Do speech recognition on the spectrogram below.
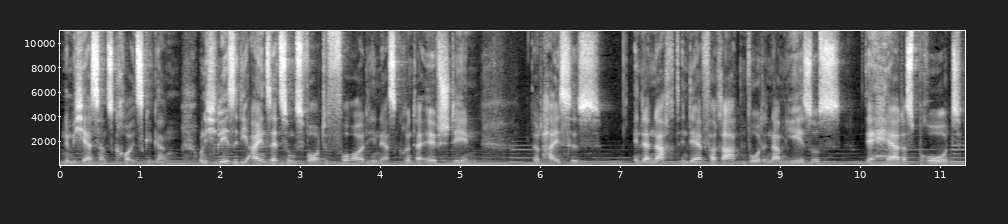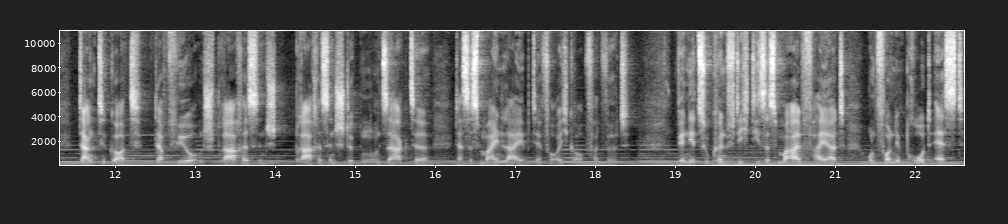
Nämlich er ist ans Kreuz gegangen. Und ich lese die Einsetzungsworte vor, die in 1. Korinther 11 stehen. Dort heißt es, in der Nacht, in der er verraten wurde, nahm Jesus, der Herr, das Brot, dankte Gott dafür und sprach es in brach es in Stücken und sagte, das ist mein Leib, der für euch geopfert wird. Wenn ihr zukünftig dieses Mahl feiert und von dem Brot esst,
